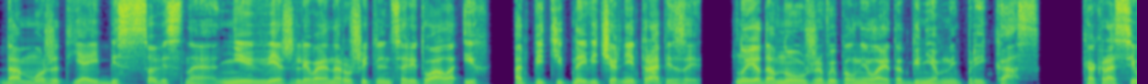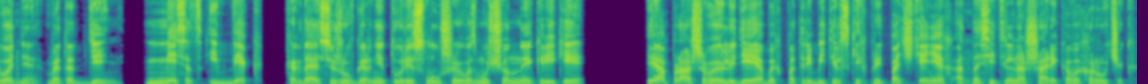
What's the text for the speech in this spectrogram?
Да, может, я и бессовестная, невежливая нарушительница ритуала их аппетитной вечерней трапезы, но я давно уже выполнила этот гневный приказ. Как раз сегодня, в этот день, месяц и век, когда я сижу в гарнитуре, слушаю возмущенные крики и опрашиваю людей об их потребительских предпочтениях относительно шариковых ручек.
